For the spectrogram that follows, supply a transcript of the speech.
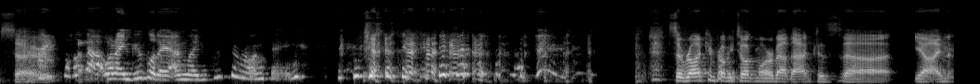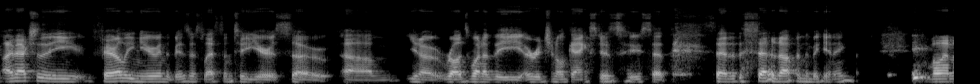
So I saw uh, that when I googled it. I'm like, is this the wrong thing? so Rod can probably talk more about that because uh, yeah, I'm I'm actually fairly new in the business, less than two years. So um, you know, Rod's one of the original gangsters who set set it set it up in the beginning. Well, and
